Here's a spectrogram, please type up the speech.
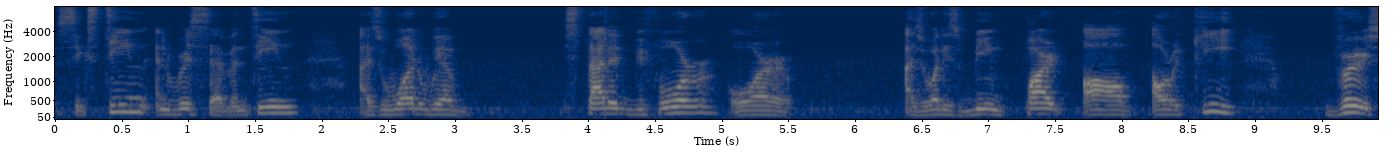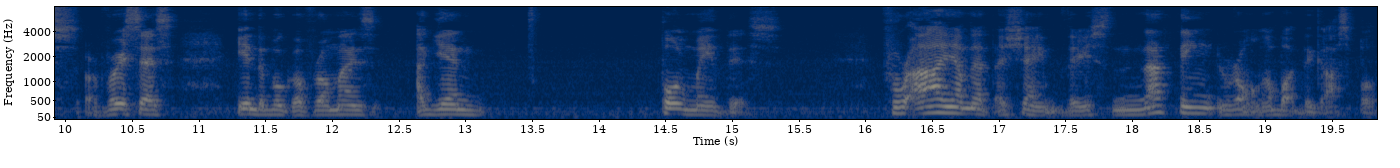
16 and verse 17, as what we have studied before, or as what is being part of our key verse or verses in the book of Romans, again, Paul made this. For I am not ashamed. There is nothing wrong about the gospel.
